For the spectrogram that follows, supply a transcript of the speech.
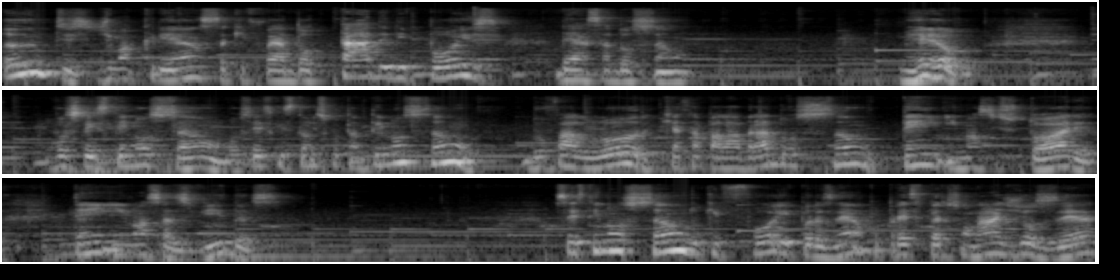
antes de uma criança que foi adotada e depois dessa adoção. Meu, vocês têm noção, vocês que estão escutando, têm noção do valor que essa palavra adoção tem em nossa história, tem em nossas vidas? Vocês têm noção do que foi, por exemplo, para esse personagem José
